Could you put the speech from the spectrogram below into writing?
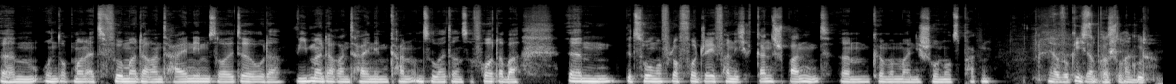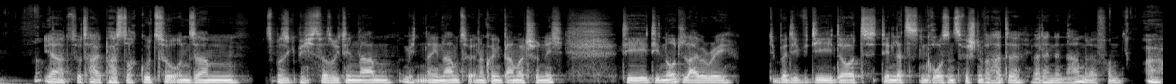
ähm, und ob man als Firma daran teilnehmen sollte oder wie man daran teilnehmen kann und so weiter und so fort. Aber ähm, bezogen auf Log4j fand ich ganz spannend. Ähm, können wir mal in die Show Notes packen. Ja, wirklich ja, super passt spannend. Gut. Ja, total. Passt auch gut zu unserem, jetzt muss ich mich versuche den Namen, mich an den Namen zu erinnern, konnte ich damals schon nicht. Die, die Node Library, über die, die dort den letzten großen Zwischenfall hatte. Wie war denn der Name davon? Ah,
